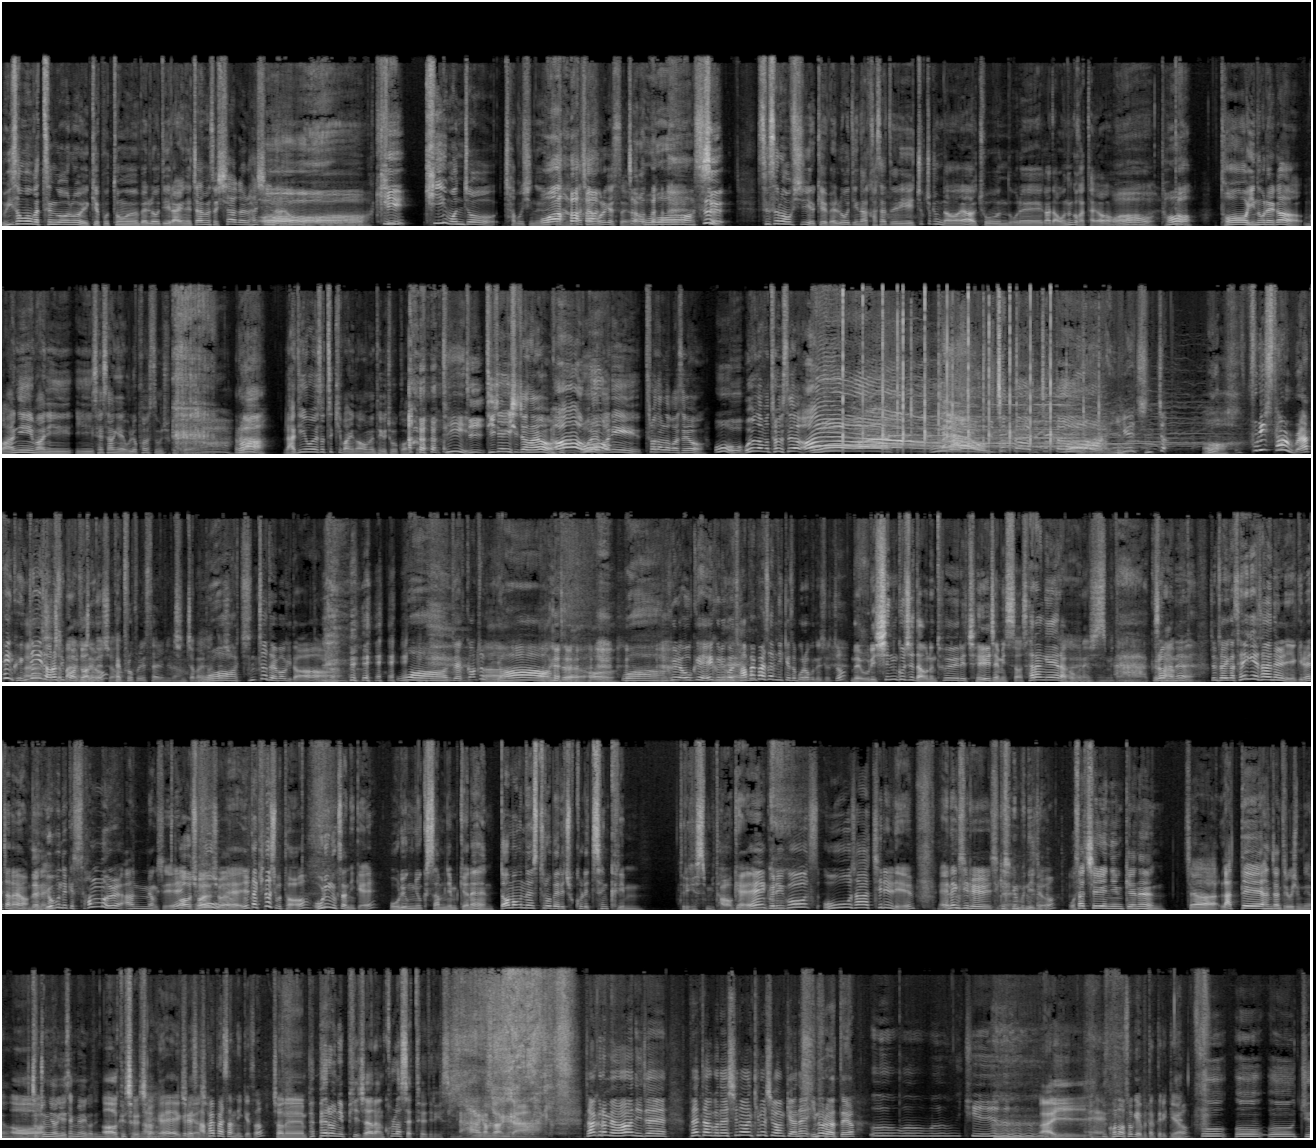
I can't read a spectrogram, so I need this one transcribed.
의성어 같은 거로 이렇게 보통은 멜로디 라인을 짜면서 시작을 하시나요? 어, 키. 키 먼저 잡으시는 와. 편인가 잘 모르겠어요. 잘한다. 오, 스. 스스럼 없이 이렇게 멜로디나 가사들이 쭉쭉쭉 나와야 좋은 노래가 나오는 것 같아요. 오, 더. 더. 더 이 노래가 많이 많이 이 세상에 울려 퍼졌으면 좋겠어요. 라. 라디오에서 특히 많이 나오면 되게 좋을 것 같아요. 디. 디. DJ시잖아요. 아, 노래 오. 많이 틀어달라고 하세요. 오. 오 늘 한번 틀어주세요. 미쳤다, 미쳤다. 와, 이게 진짜 오, 프리스타일 rapping 굉장히 아, 잘하실 것 말도 안 같은데요? 되죠. 100% 프리스타일입니다. 진짜 말도 안 되죠. 와, 진짜 대박이다. 와, 진짜 깜짝, 아, 야. 어, 힘들어요. 어. 와, 그래, 오케이. 그리고 네. 4883님께서 뭐라 보내셨죠? 네, 우리 신구지 나오는 토요일이 제일 재밌어. 사랑해라고 아이고, 보내주셨습니다. 아, 그러면은 사랑합니다. 지금 저희가 세 개의 사연을 얘기를 했잖아요. 네네. 요분들께 선물 한 명씩. 어, 좋아요, 좋아요. 네, 일단 키노 씨부터 5664님께 5663님께는 떠먹는 스트로베리 초콜릿 생크림 드리겠습니다. 아, 오케이. 그리고 5471님 N행시를 시키신 분이죠. 5472님께는 제가 라떼 한 잔 드리고 싶네요. 어. 집중력이 생명이거든요. 아, 그쵸, 그쵸. 오케이. 그래 중요하죠. 4883님께서 저는 페페로니 피자랑 콜라 세트 드리겠습니다. 아, 감사합니다. 자, 그러면 이제 펜타곤의 신호한 키노 씨와 함께하는 이 노래 어때요? 우우우주. 아이. 네, 코너 소개 부탁드릴게요. 우우우중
